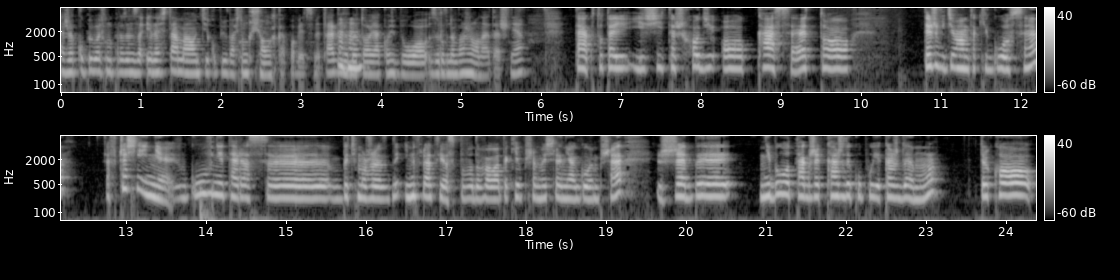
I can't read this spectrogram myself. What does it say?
że kupiłeś mu prezent za ileś tam, a on ci kupił właśnie tą książkę, powiedzmy, tak? Mhm. Żeby to jakoś było zrównoważone też, nie? Tak, tutaj jeśli też chodzi o kasę, to też widziałam takie głosy. Wcześniej nie. Głównie teraz e, być może inflacja spowodowała takie przemyślenia głębsze, żeby nie było tak, że każdy kupuje każdemu, tylko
